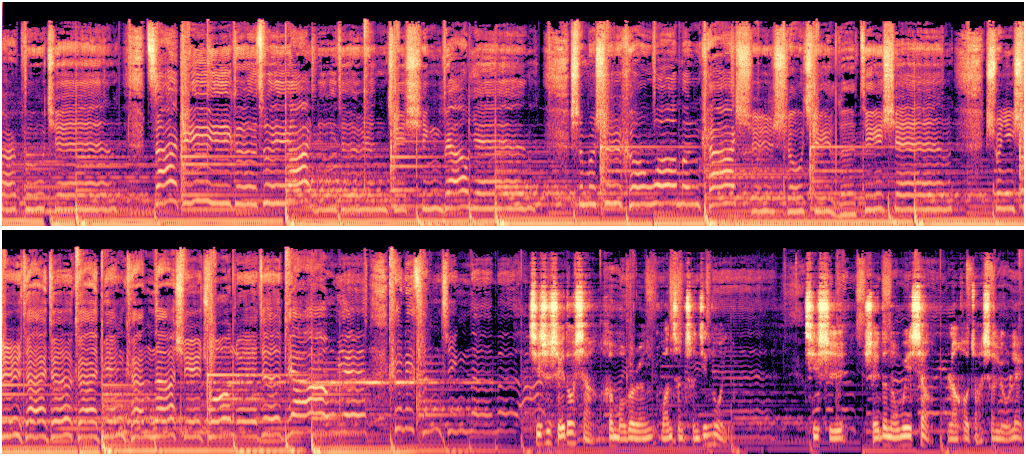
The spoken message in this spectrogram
而不见，再逼一个最爱你的人即兴表演。什么时候我们开始收起了底线？顺应时代的改变，看那些拙劣的表演。可你曾经那么……其实谁都想和某个人完成曾经诺言，其实谁都能微笑，然后转身流泪。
